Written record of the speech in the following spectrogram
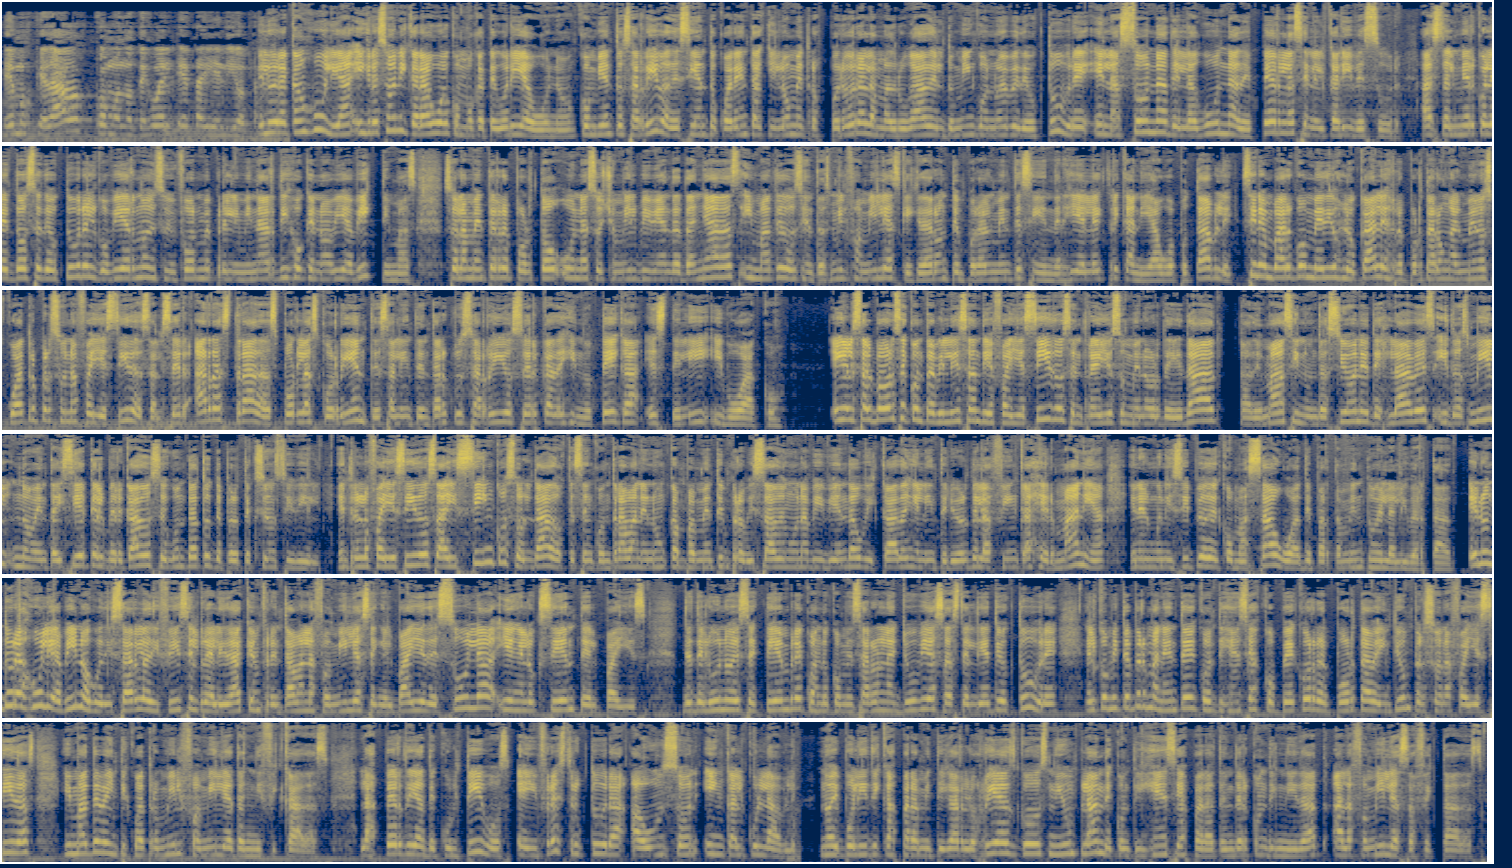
hemos quedado como nos dejó el ETA y el IOTA. El huracán Julia ingresó a Nicaragua como categoría 1, con vientos arriba de 140 kilómetros por hora la madrugada del domingo 9 de octubre en la zona de Laguna de Perlas en el Caribe Sur. Hasta el miércoles 12 de octubre, el gobierno en su informe preliminar dijo que no había víctimas, solamente reportó unas 8.000 viviendas dañadas y más de 200.000 familias que quedaron temporalmente sin energía eléctrica ni agua potable. Sin embargo, medios locales reportaron al menos cuatro personas fallecidas al ser arrastradas por las corrientes al intentar cruzar ríos cerca de Jinotega, Estelí y Boaco. En El Salvador se contabilizan 10 fallecidos, entre ellos un menor de edad, Además, inundaciones, deslaves y 2.097 albergados según datos de protección civil. Entre los fallecidos hay cinco soldados que se encontraban en un campamento improvisado en una vivienda ubicada en el interior de la finca Germania, en el municipio de Comasagua, departamento de la Libertad. En Honduras, Julia vino a agudizar la difícil realidad que enfrentaban las familias en el Valle de Sula y en el occidente del país. Desde el 1 de septiembre, cuando comenzaron las lluvias, hasta el 10 de octubre, el Comité Permanente de Contingencia Copeco reporta 21 personas fallecidas y más de 24 mil familias damnificadas. Las pérdidas de cultivos e infraestructura aún son incalculables. No hay políticas para mitigar los riesgos ni un plan de contingencias para atender con dignidad a las familias afectadas.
